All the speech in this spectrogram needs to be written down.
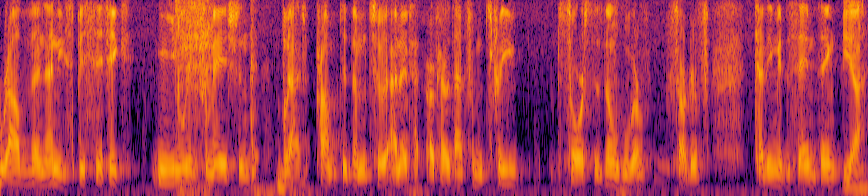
rather than any specific new information But- that prompted them to. And I've, I've heard that from three sources now who are sort of telling me the same thing. Yeah,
